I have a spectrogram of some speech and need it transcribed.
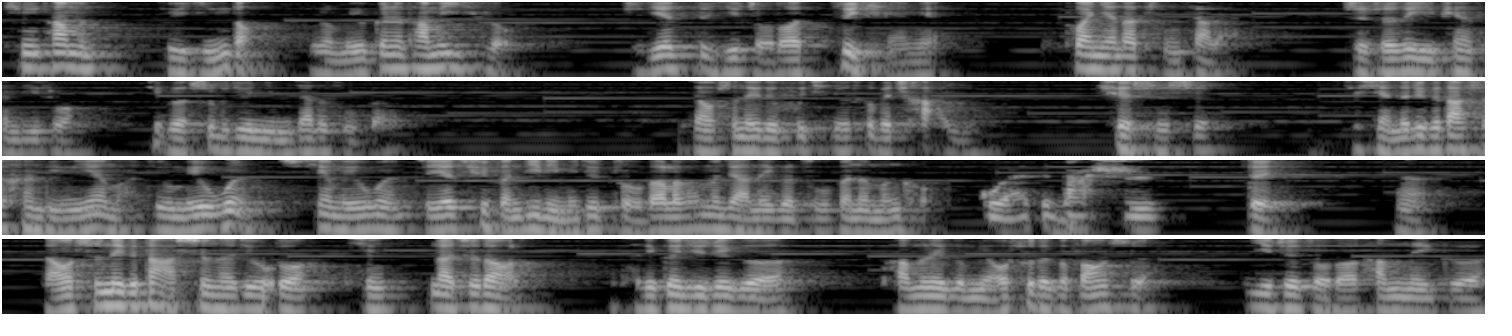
听他们就引导，就是没有跟着他们一起走，直接自己走到最前面。突然间他停下来，指着这一片坟地说：“这个是不是就你们家的祖坟？”当时那对夫妻就特别诧异，确实是，就显得这个大师很灵验嘛，就没有问，事先没有问，直接去坟地里面就走到了他们家那个祖坟的门口。果然是大师，对，嗯，然后是那个大师呢就说行，那知道了，他就根据这个他们那个描述的个方式，一直走到他们那个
